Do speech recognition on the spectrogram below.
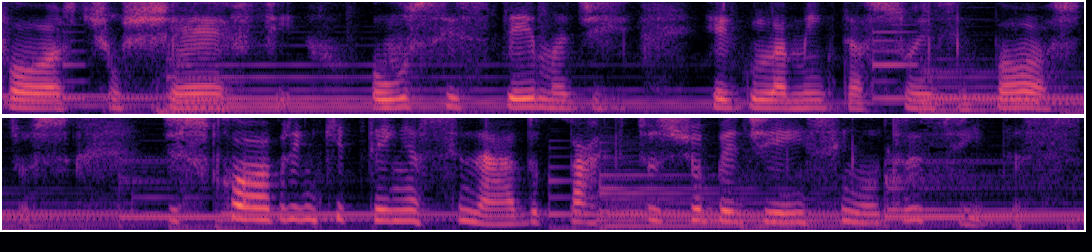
forte, um chefe ou o sistema de regulamentações impostos, descobrem que têm assinado pactos de obediência em outras vidas.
